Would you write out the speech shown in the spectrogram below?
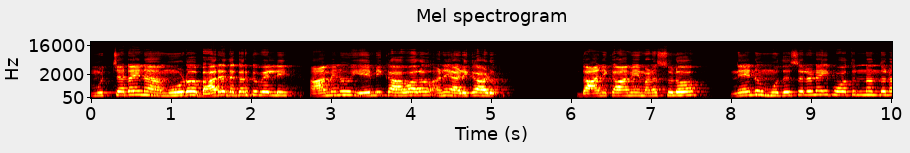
ముచ్చటైన మూడో భార్య దగ్గరకు వెళ్ళి ఆమెను ఏమి కావాలో అని అడిగాడు. దానికి ఆమె మనస్సులో నేను ముదుసులనైపోతున్నందున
